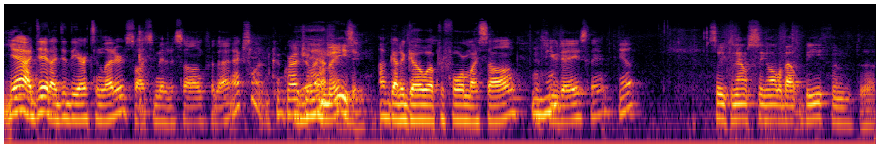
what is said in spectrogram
Yeah, I did. I did the arts and letters, so I submitted a song for that. Excellent. Congratulations. Amazing. I've got to go uh, perform my song in a Mm-hmm. few days there. Yeah. So you can now sing all about beef and. Uh,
